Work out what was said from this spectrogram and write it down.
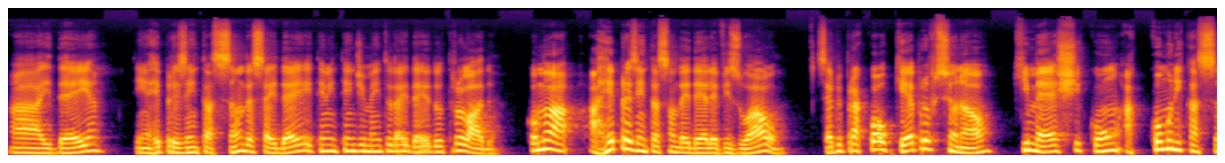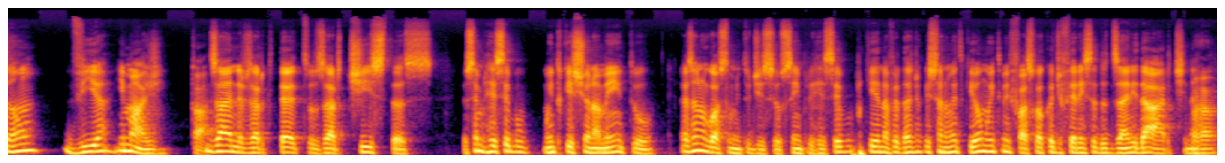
a ideia, tem a representação dessa ideia e tem o entendimento da ideia do outro lado. Como a, a representação da ideia é visual, serve para qualquer profissional que mexe com a comunicação via imagem. Tá. Designers, arquitetos, artistas. Eu sempre recebo muito questionamento, mas eu não gosto muito disso, eu sempre recebo, porque na verdade é um questionamento que eu muito me faço. Qual é a diferença do design e da arte, né? Uhum.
